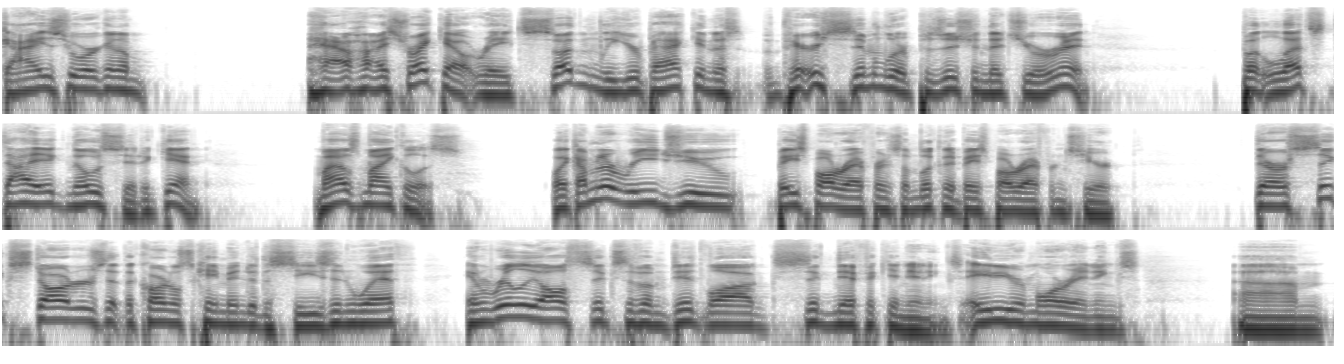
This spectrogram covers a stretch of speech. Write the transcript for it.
guys who are going to have high strikeout rates, suddenly you're back in a very similar position that you were in. But let's diagnose it. Again, Miles Mikolas. Like I'm going to read you baseball reference. I'm looking at baseball reference here. There are six starters that the Cardinals came into the season with, and really all six of them did log significant innings, 80 or more innings. Um,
